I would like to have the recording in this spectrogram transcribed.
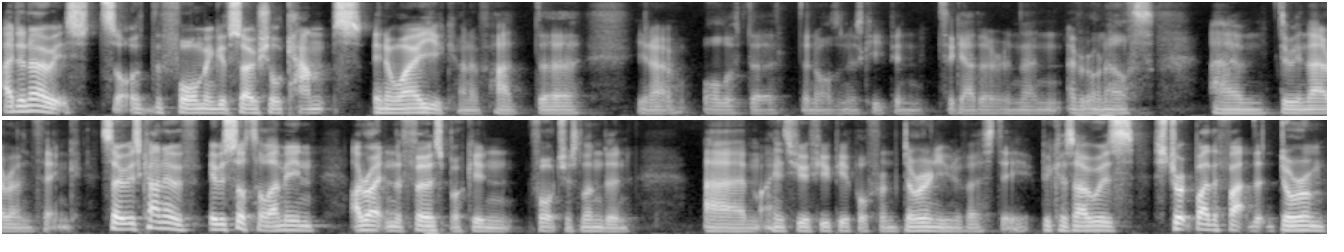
I don't know, it's sort of the forming of social camps in a way. You kind of had the, you know, all of the the northerners keeping together and then everyone else um, doing their own thing. So it was kind of it was subtle. I mean, I write in the first book in Fortress London um, I interviewed a few people from Durham University because I was struck by the fact that Durham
